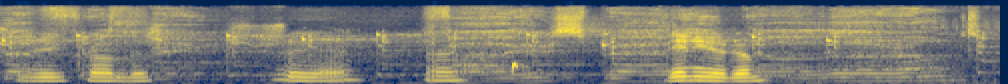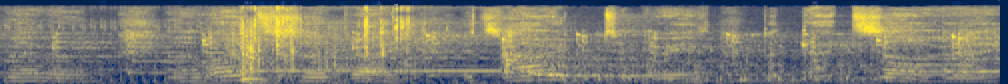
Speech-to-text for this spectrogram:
Şurayı kaldır. Şuraya. Ha. Deniyorum. it's hard to breathe, but that's alright.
